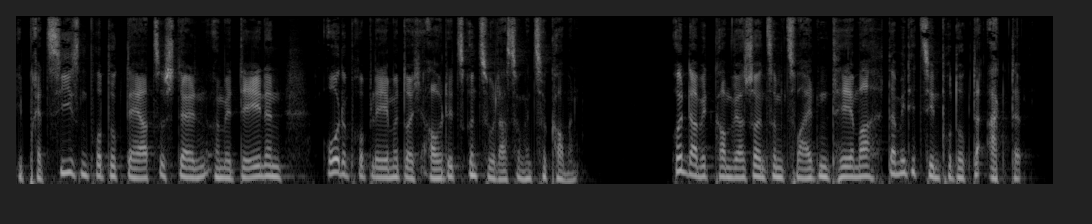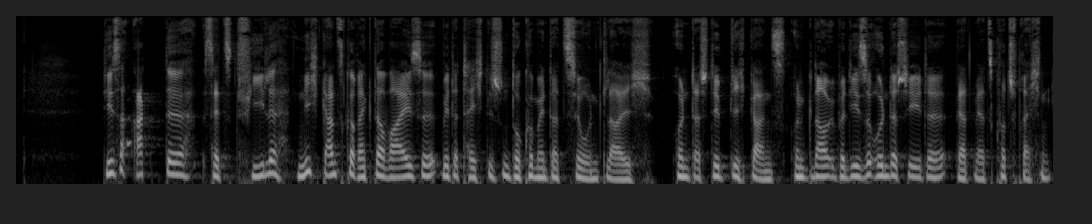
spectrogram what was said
die präzisen Produkte herzustellen und mit denen ohne Probleme durch Audits und Zulassungen zu kommen. Und damit kommen wir schon zum zweiten Thema der Medizinprodukte Akte. Diese Akte setzt viele nicht ganz korrekterweise mit der technischen Dokumentation gleich. Und das stimmt nicht ganz. Und genau über diese Unterschiede werden wir jetzt kurz sprechen.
